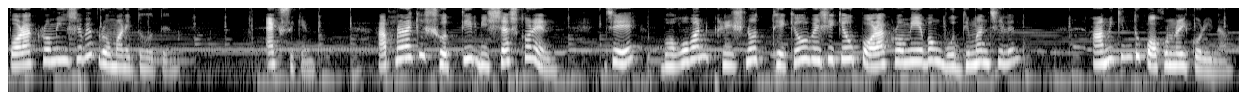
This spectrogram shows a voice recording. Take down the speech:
পরাক্রমী হিসেবে প্রমাণিত হতেন। এক সেকেন্ড। আপনারা কি সত্যি বিশ্বাস করেন যে ভগবান কৃষ্ণ থেকেও বেশি কেউ পরাক্রমী এবং বুদ্ধিমান ছিলেন? আমি কিন্তু কখনোই করি না।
